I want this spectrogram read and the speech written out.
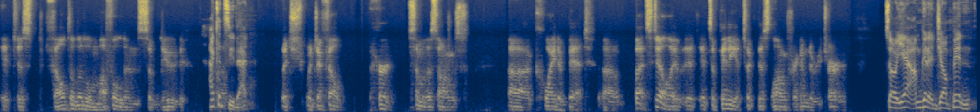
it just felt a little muffled and subdued, I could see that. which which I felt hurt some of the songs uh, quite a bit. Uh, but still, it, it, it's a pity it took this long for him to return. So yeah, I'm gonna jump in.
